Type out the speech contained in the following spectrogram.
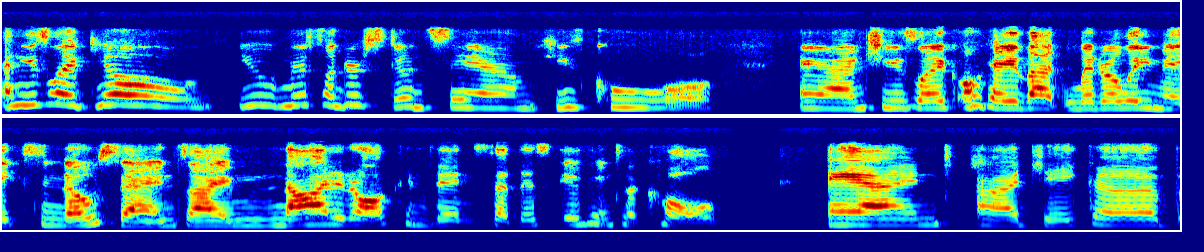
And he's like yo you misunderstood sam. He's cool. And she's like okay that literally makes no sense. I'm not at all convinced that this isn't a cult. And uh, jacob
